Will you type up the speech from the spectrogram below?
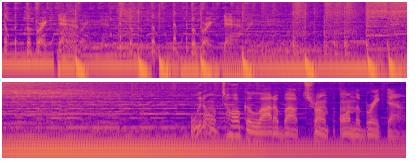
the, the breakdown. The, the, the, the breakdown. We don't talk a lot about Trump on the breakdown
